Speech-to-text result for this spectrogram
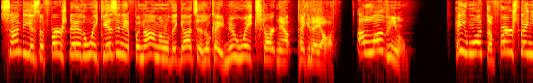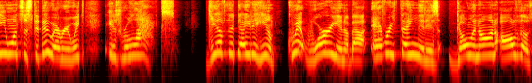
Sunday is the first day of the week. Isn't it phenomenal that God says, okay, new week starting out, take a day off? I love Him. He wants the first thing He wants us to do every week is relax. Give the day to Him. Quit worrying about everything that is going on, all of those.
